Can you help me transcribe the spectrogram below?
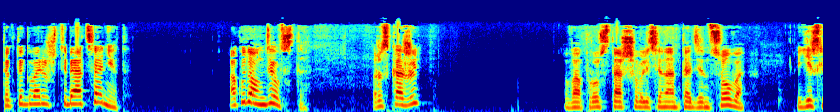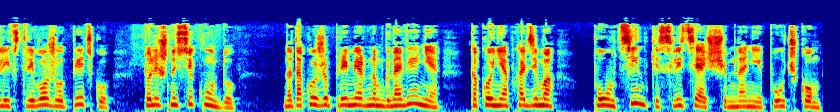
так ты говоришь, у тебя отца нет? А куда он делся-то? Расскажи. Вопрос старшего лейтенанта Одинцова, если и встревожил Петьку, то лишь на секунду, на такое же примерно мгновение, какое необходимо паутинки с летящим на ней паучком,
